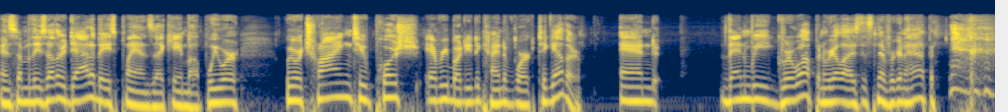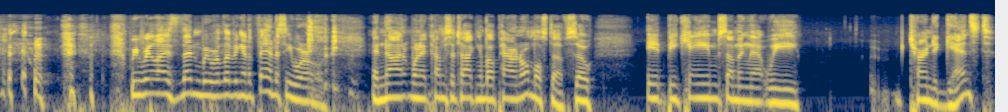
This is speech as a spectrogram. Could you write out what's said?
and some of these other database plans that came up. We were we were trying to push everybody to kind of work together. And then we grew up and realized it's never going to happen. we realized then we were living in a fantasy world and not when it comes to talking about paranormal stuff. So it became something that we turned against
